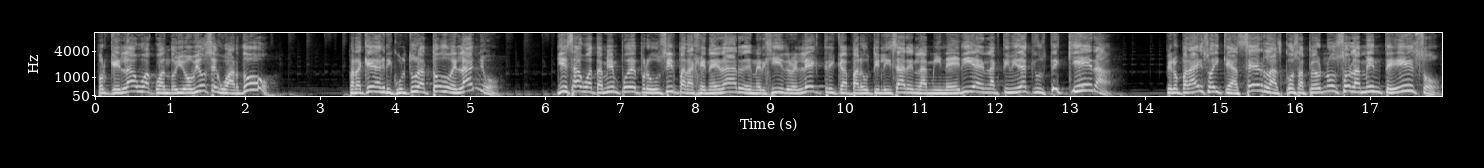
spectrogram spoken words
porque el agua cuando llovió se guardó. ¿Para qué agricultura todo el año? Y esa agua también puede producir para generar energía hidroeléctrica, para utilizar en la minería, en la actividad que usted quiera. Pero para eso hay que hacer las cosas, pero no solamente eso.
